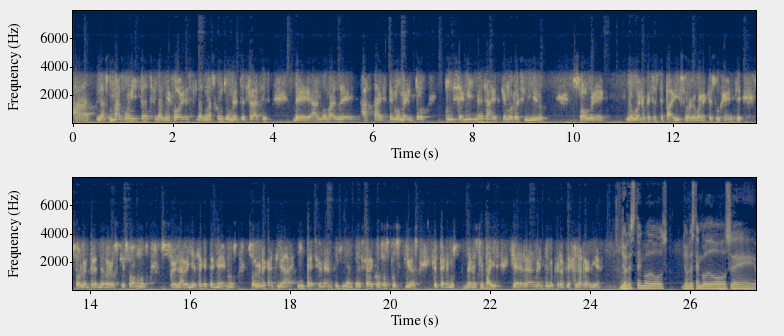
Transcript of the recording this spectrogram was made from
a las más bonitas, las mejores, las más contundentes frases de algo más de hasta este momento 15 mil mensajes que hemos recibido sobre lo bueno que es este país, sobre lo bueno que es su gente, sobre lo emprendedores que somos, sobre la belleza que tenemos, sobre una cantidad impresionante y gigantesca de cosas positivas que tenemos de nuestro país, que es realmente lo que refleja la realidad. Yo les tengo dos yo les tengo dos eh,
